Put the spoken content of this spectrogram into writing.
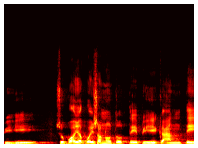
bihi supaya kowe iso nututi bihi kanti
